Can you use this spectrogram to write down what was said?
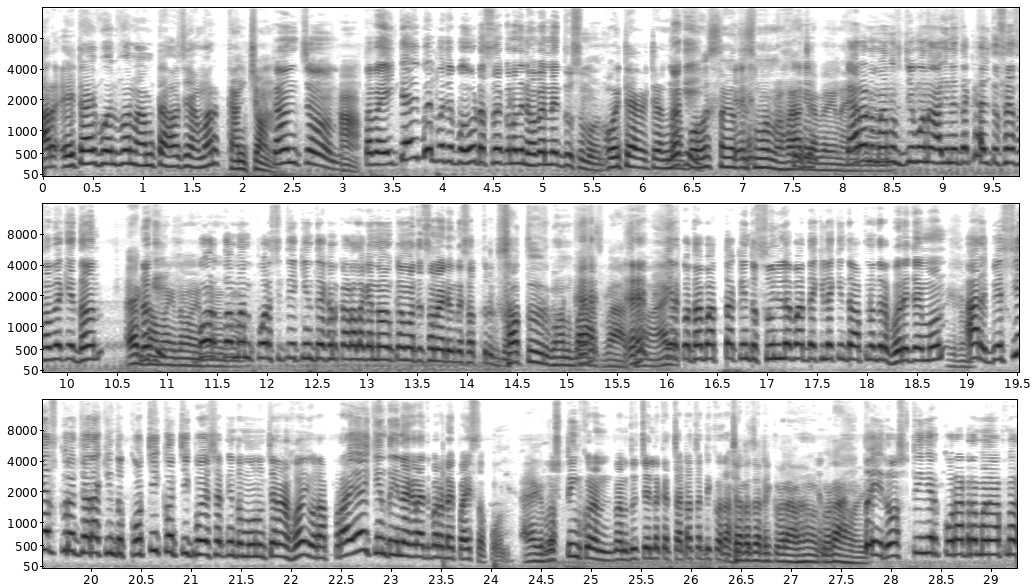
আর এটাই বলব নামটা হচ্ছে আমার কাঞ্চন। কাঞ্চন। হ্যাঁ। তবে এইটাই বলব যে বহুটার সঙ্গে কোনোদিন হবে না দুশ্মন। ওইটা ওইটা না বহুত সঙ্গে দুশ্মন হওয়া যাবে না কারণ মানুষ জীবনে আজ তো কাল তো শেষ হবে কি ধন? একদম, একদম, একদম, বর্তমান পরিস্থিতি কিন্তু এখন কাটা লাগে নাম কামাচ্ছে সোনাই ডুগনে শত্রু শত্রুঘ্ন বাস বাস হ্যাঁ, এর কথাবার্তা কিন্তু শুনলে বা দেখলে কিন্তু আপনাদের ভরে যায় মন। আর বিশেষ করে যারা কিন্তু কচি কচি বয়সের কিন্তু মনুচানা হয় ওরা প্রায়ই কিন্তু ইনাক রাত বারোটায় পায় ফোন রোস্টিং করেন মানে দু চার লোকের চাটাচাটি করা হয়। চাটাচাটি করা করা হয়। তো এই রোস্টিং এর করাটা মানে আপনার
